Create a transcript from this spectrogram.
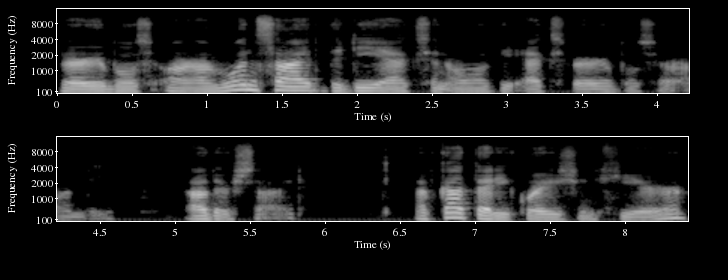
variables are on one side, the dx and all of the x variables are on the other side. I've got that equation here.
